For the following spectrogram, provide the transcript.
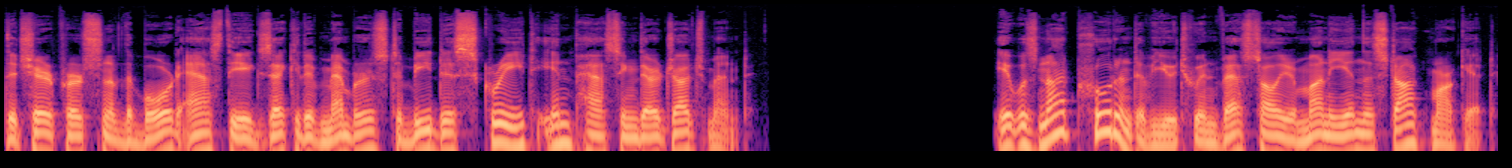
The chairperson of the board asked the executive members to be discreet in passing their judgment. It was not prudent of you to invest all your money in the stock market.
